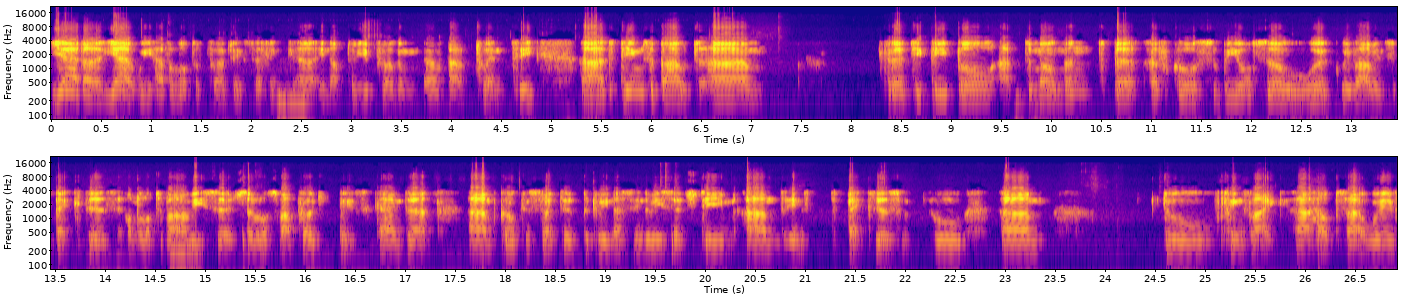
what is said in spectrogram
Yeah, the, yeah, we have a lot of projects. I think mm-hmm. uh, in our two-year program, uh, about twenty. Uh, the team's about um, 30 people at the moment, but of course we also work with our inspectors on a lot of our research. So lots of our projects kind of um, co-constructed between us in the research team and inspectors who um, do things like uh, helps out with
